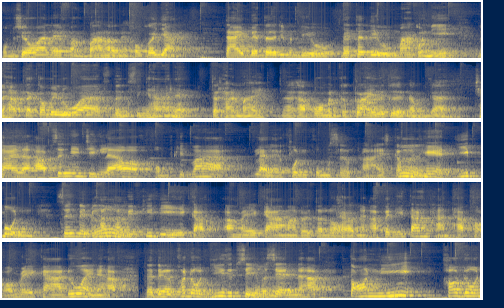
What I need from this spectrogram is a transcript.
ผมเชื่อว่าในฝั่งบ้านเราเนี่ยเขาก็อยาก ได้เบเตอร์ที่มันดิวเบเตอร์ดิวมากกว่านี้นะครับแต่ก็ไม่รู้ว่า 1 สิงหาเนี่ยจะทันไหมนะครับเพราะว่ามันก็ใกล้เหลือเกินครับคุณการใช่แล้วครับ ซึ่งจริง ๆ แล้วอะผมคิดว่าหลาย ๆ คนคงเซอร์ไพรส์กับอืมประเทศญี่ปุ่น ซึ่งเป็นพันธอืมมิตรที่ดีกับอเมริกามาโดยตลอดครับนะครับเป็นที่ตั้งฐานทัพของอเมริกาด้วยนะครับแต่เดิมเขาโดน 24%นะครับตอนนี้ เขาโดน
